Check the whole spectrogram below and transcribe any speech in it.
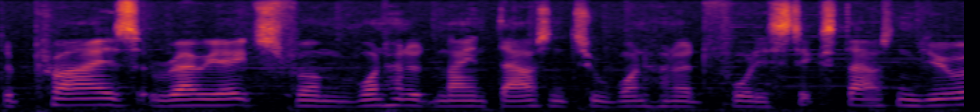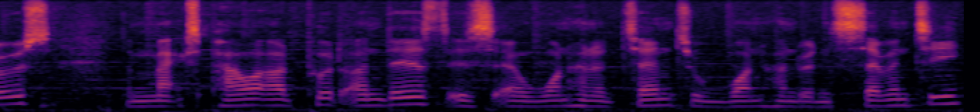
The price varies from 109,000 to 146,000 euros. The max power output on this is uh, 110 to 170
